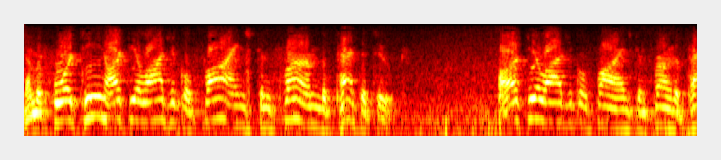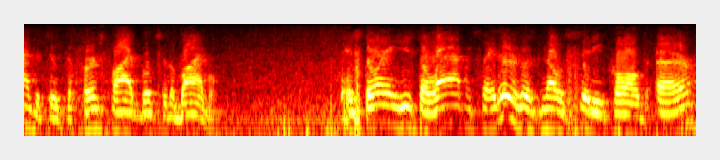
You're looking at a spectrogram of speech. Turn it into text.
Number 14, archaeological finds confirm the Pentateuch. Archaeological finds confirm the Pentateuch, the first five books of the Bible. Historians used to laugh and say there was no city called Ur.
